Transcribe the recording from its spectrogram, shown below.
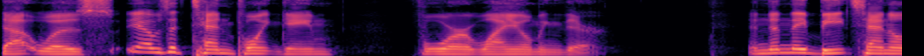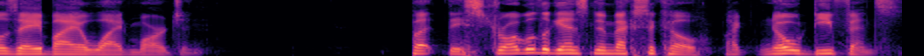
That was, yeah, it was a 10 point game for Wyoming there. And then they beat San Jose by a wide margin. But they struggled against New Mexico, like no defense,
